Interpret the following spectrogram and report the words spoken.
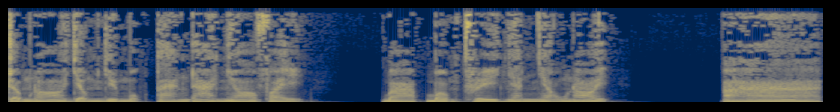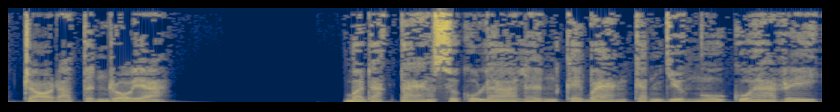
Trong nó giống như một tảng đá nhỏ vậy. Bà Pomfrey nhanh nhậu nói, À, trò đã tỉnh rồi à? Bà đặt tảng sô-cô-la lên cái bàn cạnh giường ngủ của Harry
